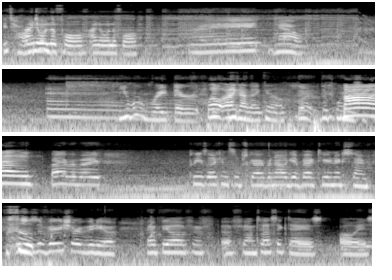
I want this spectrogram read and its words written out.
It's hard I know to when to fall. I know when to fall. right now. You were right there. Well, I got that kill. The the point. is- Bye. Bye, everybody. Please like and subscribe, and I'll get back to you next time. This is a very short video. I hope you all have a, a fantastic day as always.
